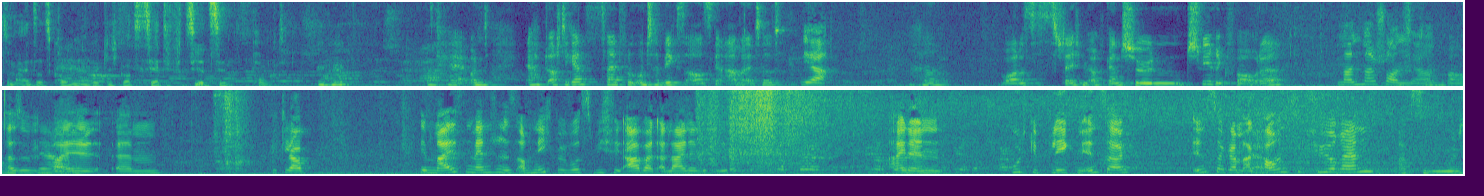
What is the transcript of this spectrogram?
zum Einsatz kommen, wirklich Gott zertifiziert sind. Punkt. Mhm. Okay, und Ihr habt auch die ganze Zeit von unterwegs aus gearbeitet. Ja. Aha. Boah, das stelle ich mir auch ganz schön schwierig vor, oder? Manchmal schon, ja. Also, ja. weil ähm, ich glaube, den meisten Menschen ist auch nicht bewusst, wie viel Arbeit alleine das ist, einen gut gepflegten Insta Instagram-Account ja. zu führen. Absolut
